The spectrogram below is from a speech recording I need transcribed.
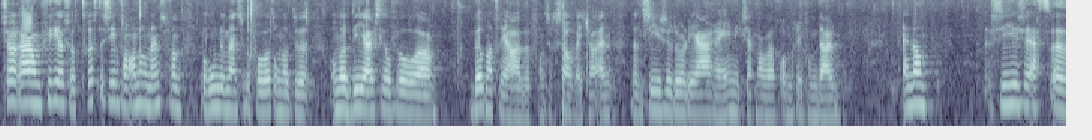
Zo raar om video's zo terug te zien van andere mensen, van beroemde mensen bijvoorbeeld, omdat, we, omdat die juist heel veel eh, beeldmateriaal hebben van zichzelf, weet je wel. En dan zie je ze door de jaren heen, ik zeg maar wat André van Duin. En dan zie je ze echt, eh,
